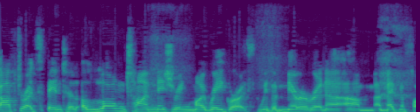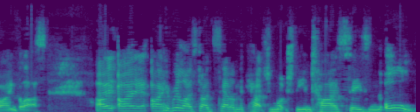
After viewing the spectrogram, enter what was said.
after I'd spent a, a long time measuring my regrowth with a mirror and a, um, a magnifying glass. I, I, I realised I'd sat on the couch and watched the entire season, all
